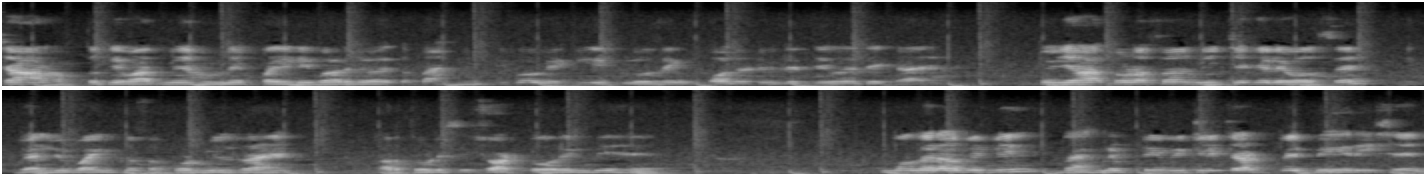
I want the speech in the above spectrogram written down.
चार हफ्तों के बाद में हमने पहली बार जो है तो बैंक निफ्टी को वीकली क्लोजिंग पॉजिटिव देते हुए देखा है। तो यहाँ थोड़ा सा नीचे के लेवल से वैल्यू बाइंग को सपोर्ट मिल रहा है और थोड़ी सी शॉर्ट कवरिंग भी है। मगर अभी भी बैंक निफ्टी वीकली चार्ट पे बेरिश है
